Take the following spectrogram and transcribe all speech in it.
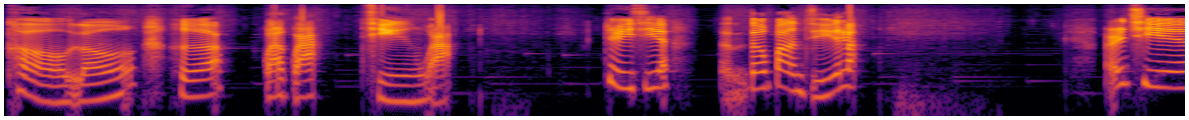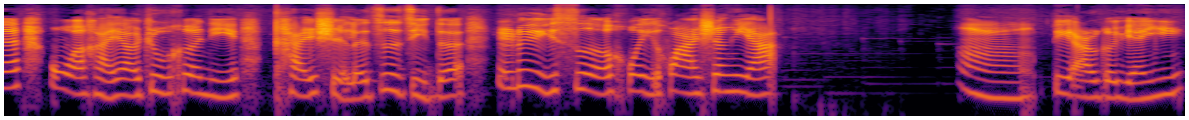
恐龙和呱呱青蛙，这些嗯都棒极了。而且我还要祝贺你开始了自己的绿色绘画生涯。嗯，第二个原因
